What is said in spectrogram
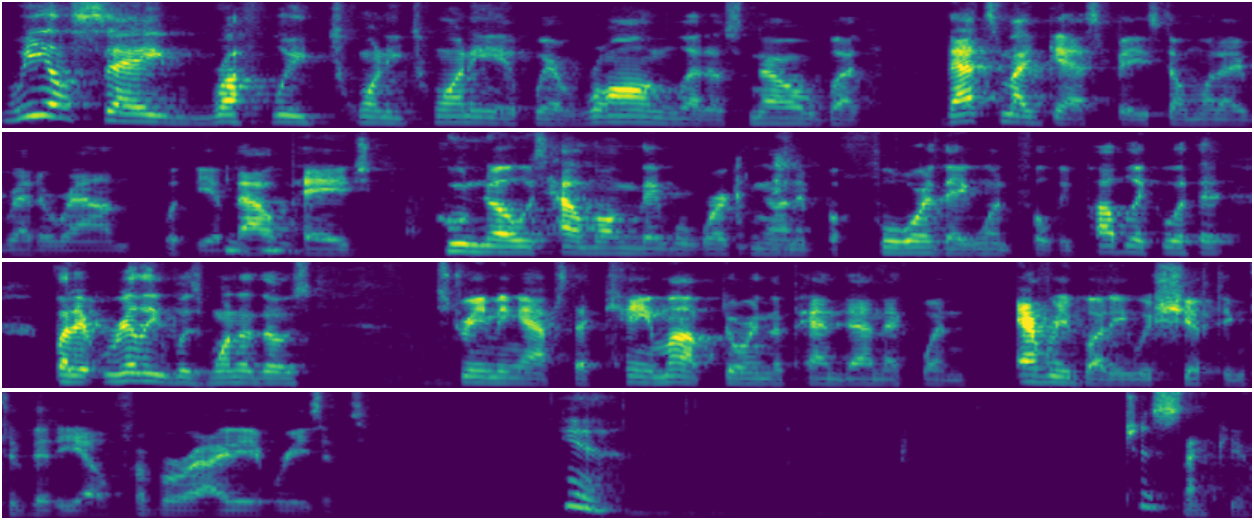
we'll say roughly 2020. If we're wrong, let us know. But that's my guess based on what I read around with the about Mhm. page. Who knows how long they were working on it before they went fully public with it? But it really was one of those streaming apps that came up during the pandemic when everybody was shifting to video for a variety of reasons. yeah. Just Thank you.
